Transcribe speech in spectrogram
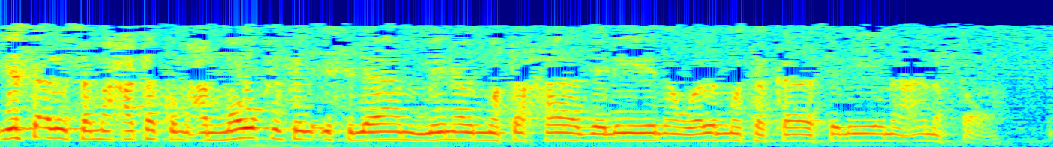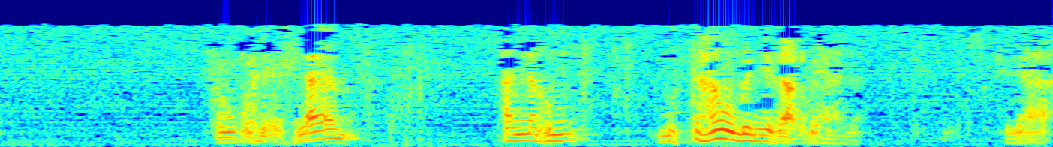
يسأل سماحتكم عن موقف الإسلام من المتخاذلين والمتكاسلين عن الصلاة. موقف الإسلام أنهم متهمون بالنفاق بهذا. إذا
